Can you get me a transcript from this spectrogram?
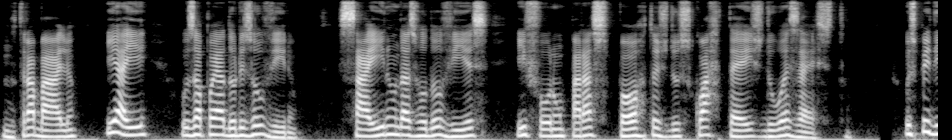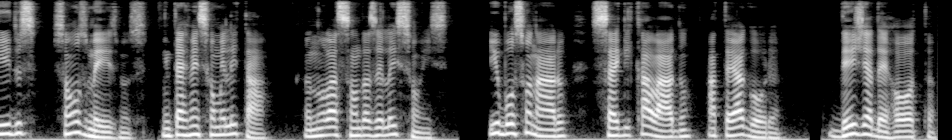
no trabalho, e aí os apoiadores ouviram, saíram das rodovias e foram para as portas dos quartéis do Exército. Os pedidos são os mesmos: intervenção militar, anulação das eleições. E o Bolsonaro segue calado até agora. Desde a derrota,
